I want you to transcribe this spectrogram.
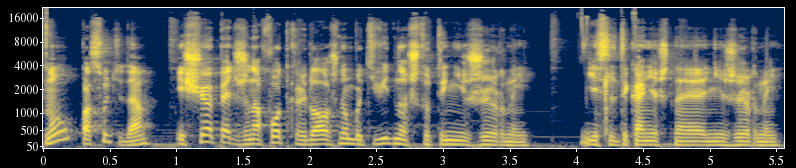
Ну, по сути, да. Еще, опять же, на фотках должно быть видно, что ты не жирный. Если ты, конечно, не жирный.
